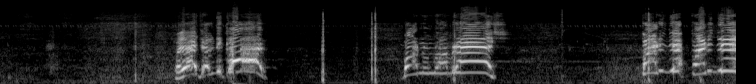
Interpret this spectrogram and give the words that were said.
ભયા જલ્દી કર. બાનું નામ રેશ પાડી દે પાડી દે.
